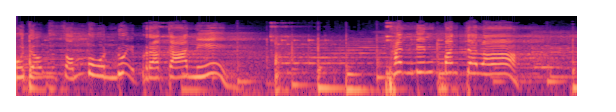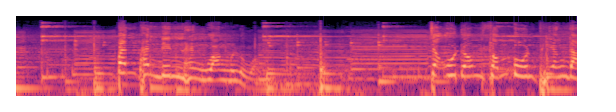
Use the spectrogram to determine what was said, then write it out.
อุดมสมบูรณ์ด้วยประการนี้แผ่นดินปัญจลา เป็นแผ่นดินแห่งวังหลวง จะอุดมสมบูรณ์เพียงใด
